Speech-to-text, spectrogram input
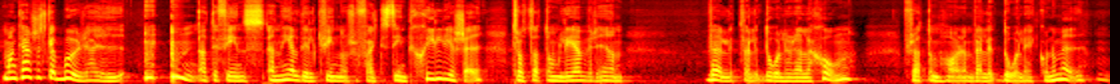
Man kanske ska börja i att det finns en hel del kvinnor som faktiskt inte skiljer sig trots att de lever i en väldigt, väldigt dålig relation för att de har en väldigt dålig ekonomi. Mm.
